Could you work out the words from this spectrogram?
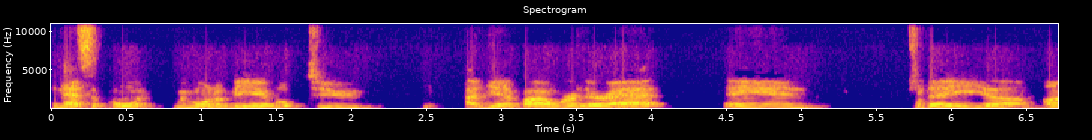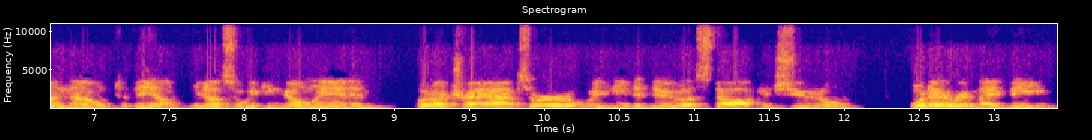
And that's the point. We want to be able to identify where they're at and stay um, unknown to them, you know, so we can go in and put our traps or we need to do a stalk and shoot them, whatever it may be.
